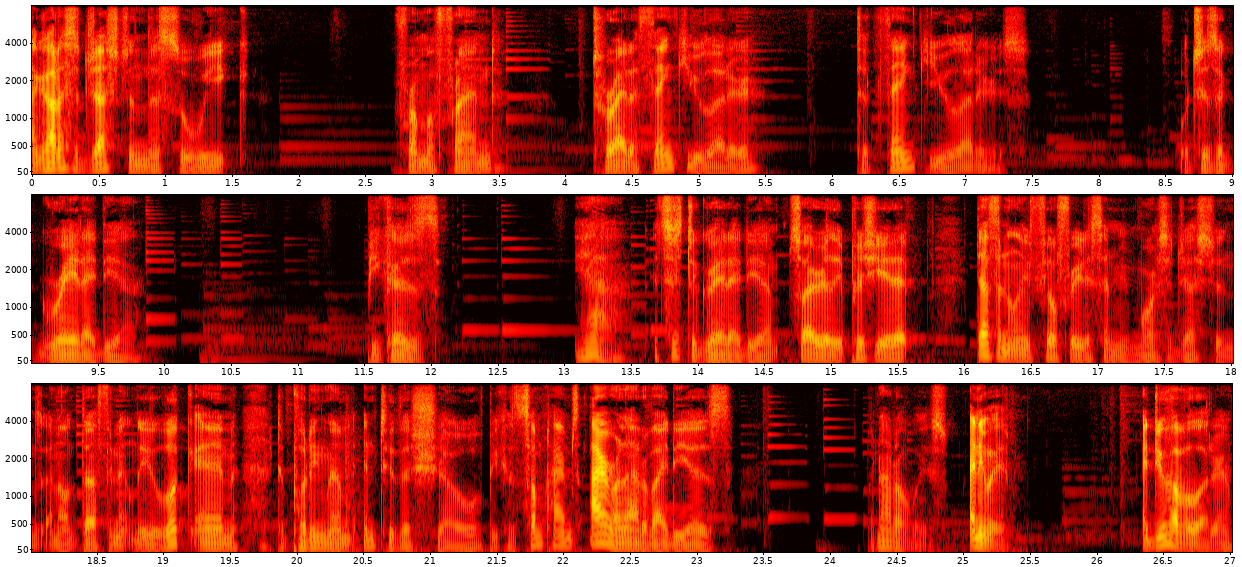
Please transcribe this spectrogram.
I got a suggestion this week from a friend to write a thank you letter to thank you letters, which is a great idea. Because, yeah, it's just a great idea. So I really appreciate it. Definitely feel free to send me more suggestions, and I'll definitely look in to putting them into the show because sometimes I run out of ideas, but not always. Anyway, I do have a letter.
